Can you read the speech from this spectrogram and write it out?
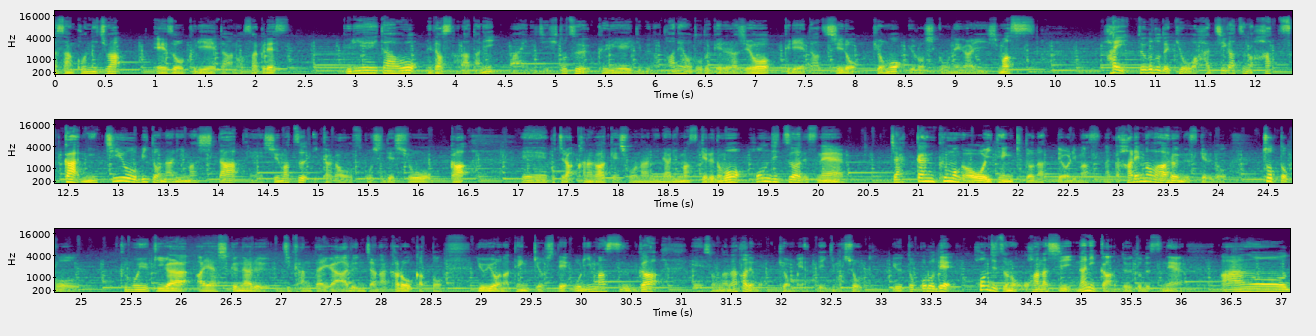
皆さんこんにちは。映像クリエイターのさくです。クリエイターを目指すあなたに毎日一つクリエイティブの種を届けるラジオクリエイターズシード。今日もよろしくお願いします。はい。ということで今日は8月の20日日曜日となりました、えー、週末いかがお過ごしでしょうか、えー、こちら神奈川県湘南になりますけれども本日はですね若干雲が多い天気となっております。なんか晴れ間はあるんですけれどちょっとこう雲行きが怪しくなる時間帯があるんじゃなかろうかというような天気をしておりますが、え、そんな中でも今日もやっていきましょうというところで本日のお話何かというとですねあの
